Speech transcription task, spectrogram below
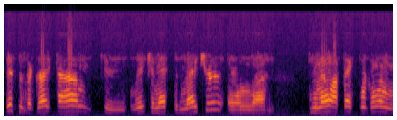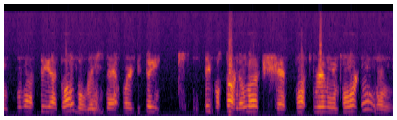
this is a great time to reconnect with nature, and uh, you know, I think we're going we're going to see a global reset where you see people starting to look at what's really important and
